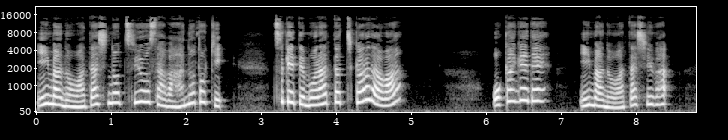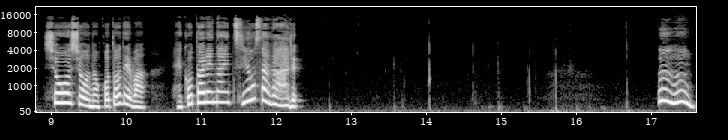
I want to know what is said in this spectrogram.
今の私の強さはあの時、つけてもらった力だわ。おかげで今の私は少々のことではへこたれない強さがある。うんうん。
